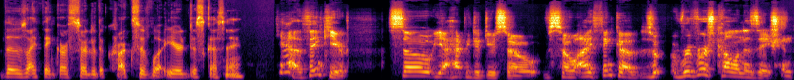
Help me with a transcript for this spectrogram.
those I think are sort of the crux of what you're discussing. Yeah, thank you. So, yeah, happy to do so. So, I think of so reverse colonization.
